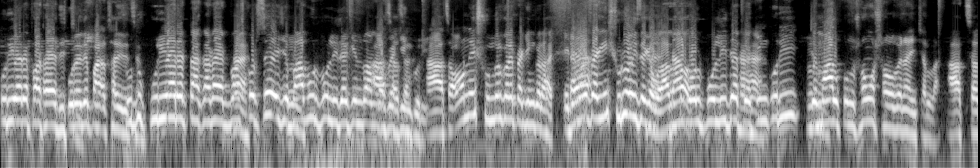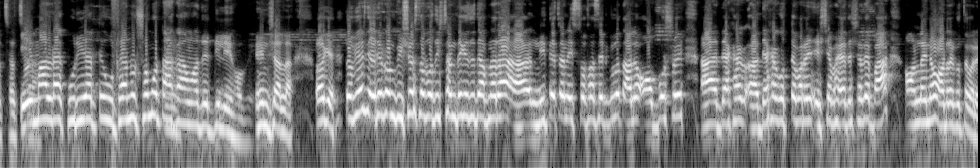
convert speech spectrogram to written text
কুরিয়ারে পাঠিয়ে দিচ্ছি। করে দিয়ে পাঠিয়ে দিচ্ছে। শুধু কুরিয়ারের টাকাটা অ্যাডভান্স হ্যাঁ। করছে এই যে বাবুর পলিটা কিন্তু আমরা আচ্ছা, প্যাকিং আচ্ছা। করি। আচ্ছা অনেক সুন্দর করে প্যাকিং করা হয়। এটা প্যাকিং শুরু হয়েছে কেবল আর তো- পলিটা হ্যাঁ, প্যাকিং করি যে মাল কোনো সমস্যা হবে না ইনশাল্লাহ। আচ্ছা আচ্ছা আচ্ছা। এই মালটা কুরিয়ারতে উঠানোর সময় টাকা আমাদের দিলেই হবে। ইনশাল্লাহ। ওকে তো ভিউয়ার্স এরকম বিশ্বস্ত প্রতিষ্ঠান থেকে যদি আপনারা নিতে চান এই সোফা সেটগুলো তাহলে অবশ্যই দেখা দেখা করতে পারেন এসে ভাইয়াদের সাথে বা অনলাইনেও অর্ডার করতে পারেন।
